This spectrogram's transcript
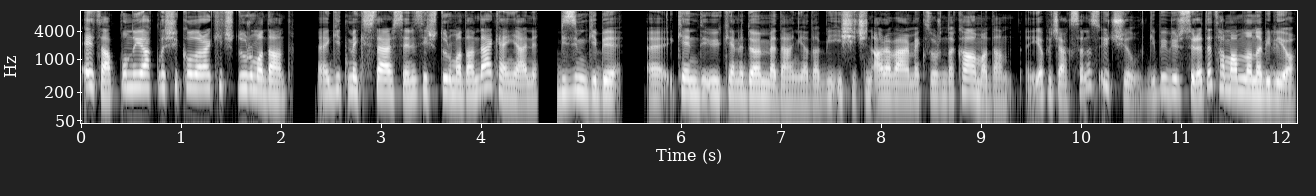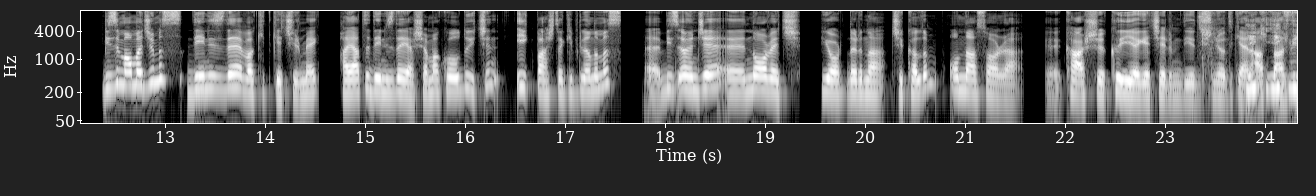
etap. Bunu yaklaşık olarak hiç durmadan e, gitmek isterseniz hiç durmadan derken yani bizim gibi e, kendi ülkene dönmeden ya da bir iş için ara vermek zorunda kalmadan e, yapacaksanız 3 yıl gibi bir sürede tamamlanabiliyor. Bizim amacımız denizde vakit geçirmek, hayatı denizde yaşamak olduğu için ilk baştaki planımız e, biz önce e, Norveç fiyortlarına çıkalım. Ondan sonra karşı kıyıya geçelim diye düşünüyorduk yani ilk, ilk Atlantik'ten.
